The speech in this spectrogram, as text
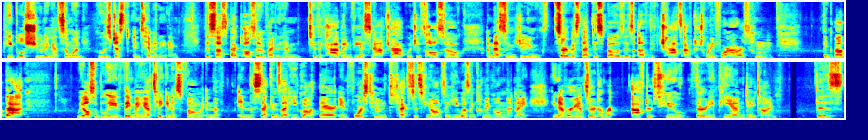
people shooting at someone who is just intimidating? The suspect also invited him to the cabin via Snapchat, which is also a messaging service that disposes of the chats after 24 hours. Hmm. Think about that. We also believe they may have taken his phone in the in the seconds that he got there and forced him to text his fiance he wasn't coming home that night. He never answered after 2:30 p.m. daytime. This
